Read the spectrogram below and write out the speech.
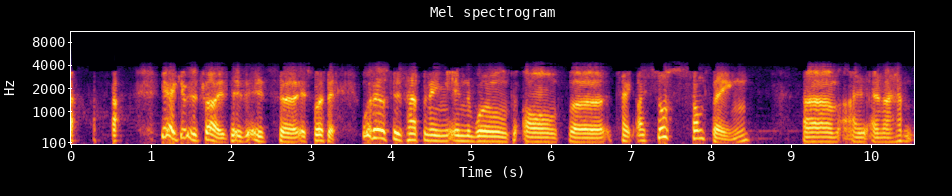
yeah, give it a try. It's it's, uh, it's worth it. What else is happening in the world of uh, tech? I saw something, um, I, and I haven't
